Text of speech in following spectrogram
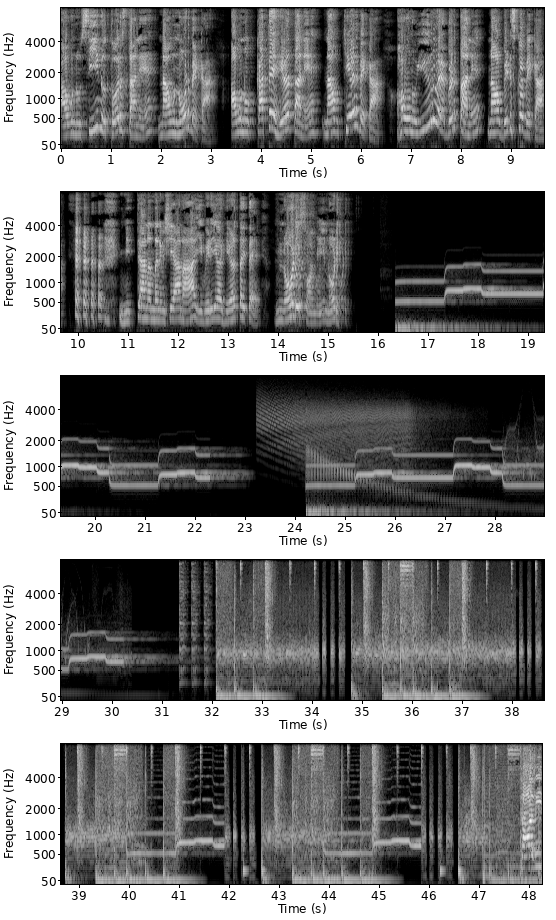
ಅವನು ಸೀನು ತೋರಿಸ್ತಾನೆ, ನಾವು ನೋಡ್ಬೇಕಾ? ಅವನು ಕತೆ ಹೇಳ್ತಾನೆ, ನಾವು ಕೇಳ್ಬೇಕಾ? ಅವನು ಇರುವೆ ಬಿಡ್ತಾನೆ, ನಾವು ಬಿಡಿಸ್ಕೋಬೇಕಾ? ನಿತ್ಯಾನಂದನ ವಿಷಯನ ಈ ವಿಡಿಯೋ ಹೇಳ್ತೈತೆ. ನೋಡಿ ಸ್ವಾಮಿ, ನೋಡಿ. ಕಾವಿ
